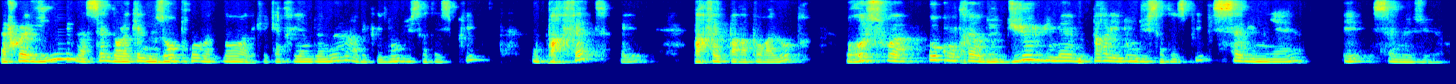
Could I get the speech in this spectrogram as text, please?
La foi vive, celle dans laquelle nous entrons maintenant avec les quatrièmes demeures, avec les dons du Saint-Esprit, ou parfaite, parfaite par rapport à l'autre, reçoit au contraire de Dieu lui-même par les dons du Saint-Esprit sa lumière et sa mesure.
